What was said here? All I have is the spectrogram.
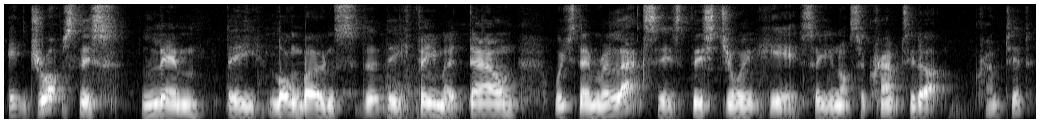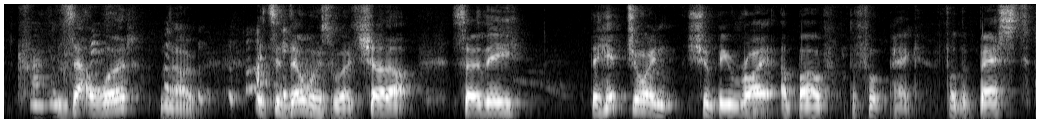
It drops this limb, the long bones, the, the femur down, which then relaxes this joint here, so you're not so cramped it up. Cramped it? Cramped. Is that a word? No. It's a devil's word, shut up. So the, the hip joint should be right above the foot peg for the best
